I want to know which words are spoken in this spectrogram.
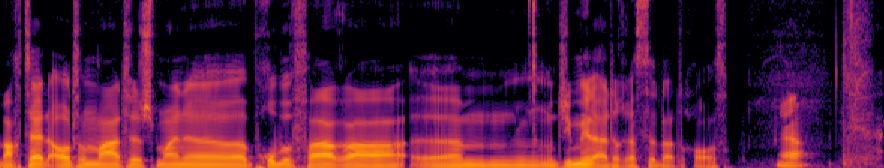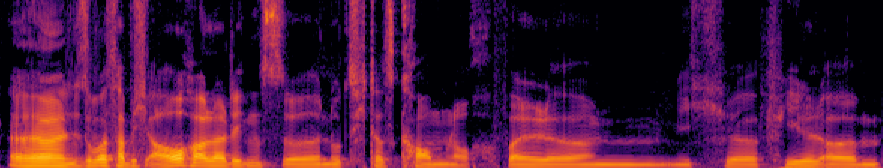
macht er halt automatisch meine Probefahrer ähm, Gmail-Adresse da draus. Ja, äh, sowas habe ich auch, allerdings äh, nutze ich das kaum noch, weil ähm, ich äh, viel, ähm,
